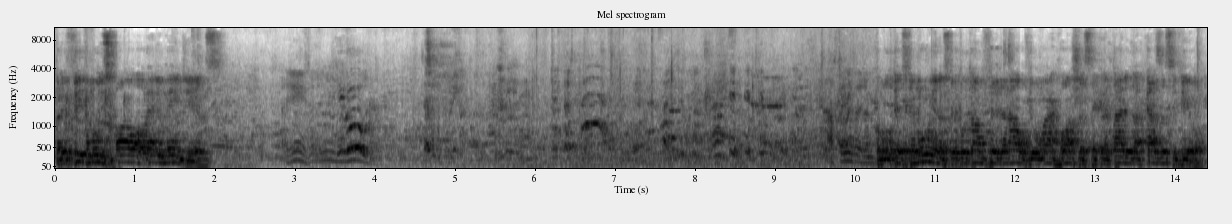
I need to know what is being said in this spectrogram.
Prefeito Municipal Aurélio Mendes. Como testemunhas, deputado federal Vilmar Rocha, secretário da Casa Civil.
